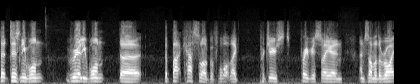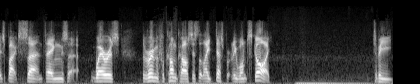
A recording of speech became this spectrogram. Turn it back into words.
That Disney want really want the the back catalogue of what they've produced previously and and some of the rights back to certain things, uh, whereas the rumor for Comcast is that they desperately want Sky to be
